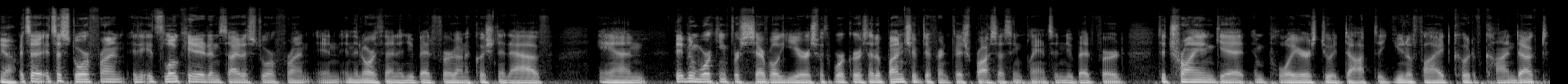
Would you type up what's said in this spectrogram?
Yeah. It's a it's a storefront. It's located inside a storefront in in the North End of New Bedford on a Acushnet Ave, and they've been working for several years with workers at a bunch of different fish processing plants in New Bedford to try and get employers to adopt a unified code of conduct,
